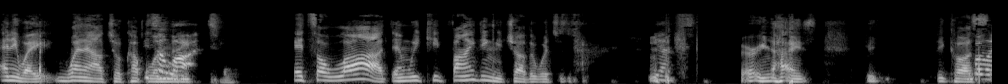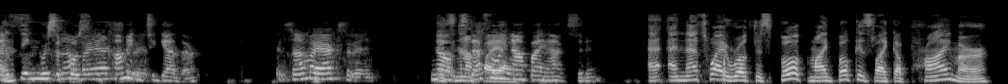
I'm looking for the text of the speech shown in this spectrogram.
anyway went out to a couple it's of a lot people. it's a lot and we keep finding each other which is yes very nice. Because well i think we're supposed to be accident. coming together. It's not by accident. No it's, it's not definitely by, not by accident. And, and that's why i wrote this book. My book is like a primer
